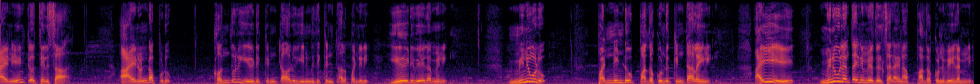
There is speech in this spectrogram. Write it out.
ఆయన ఏంటో తెలుసా? ఆయన ఉన్నప్పుడు కందులు ఏడు క్వింటాలు ఎనిమిది క్వింటాలు పండినాయి ఏడు వేలు అమ్మినాయి మినుములు పన్నెండు పదకొండు క్వింటాలు అయినాయి అయ్యి మినుములు ఎంత అయినాయి మీరు తెలుసా ఆయన పదకొండు వేలు అమ్మినాయి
